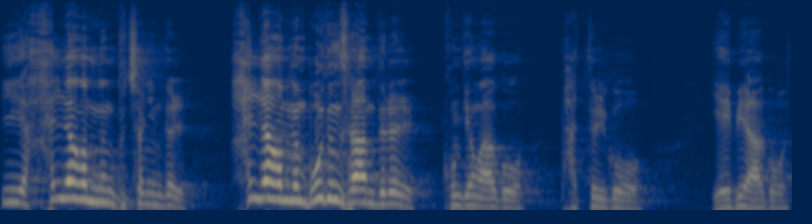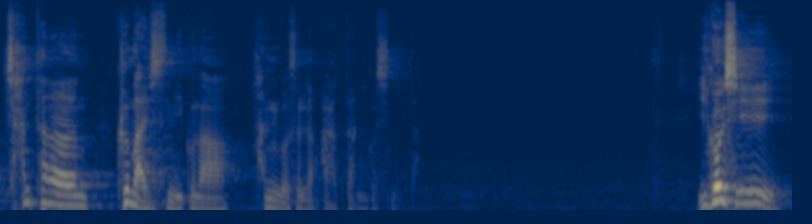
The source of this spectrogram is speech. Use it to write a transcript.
이 한량없는 부처님들, 한량없는 모든 사람들을 공경하고 받들고 예배하고 찬탄하는 그 말씀이구나 하는 것을 알았다는 것입니다. 이것이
